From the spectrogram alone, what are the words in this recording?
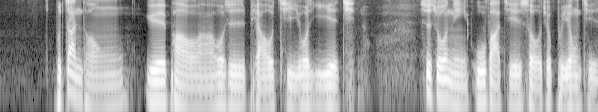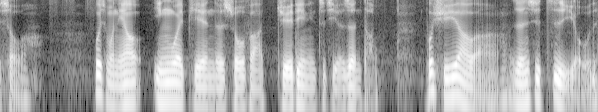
不赞同约炮啊，或是嫖妓，或是一夜情，是说你无法接受就不用接受啊。为什么你要因为别人的说法决定你自己的认同？不需要啊，人是自由的。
